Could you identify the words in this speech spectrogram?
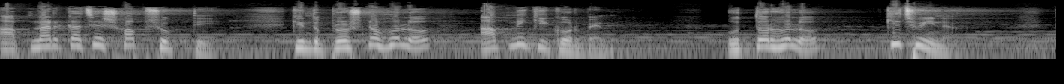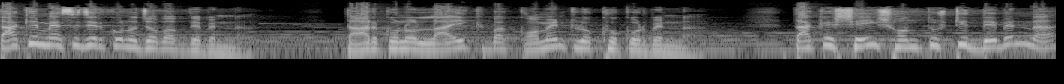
আপনার কাছে সব শক্তি কিন্তু প্রশ্ন হলো, আপনি কি করবেন? উত্তর হলো, কিছুই না। তাকে মেসেজের কোনো জবাব দেবেন না। তার কোনো লাইক বা কমেন্ট লক্ষ্য করবেন না। তাকে সেই সন্তুষ্টি দেবেন না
